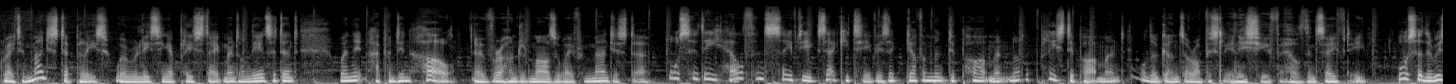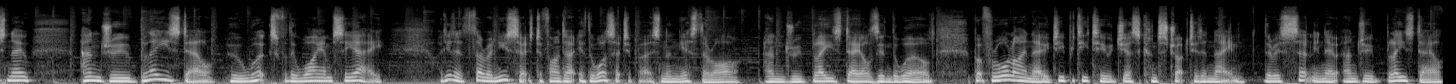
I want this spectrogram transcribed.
Greater Manchester Police were releasing a police statement on the incident when it happened in Hull, over 100 miles away from Manchester. Also, the Health and Safety Executive is a government department, not a police department, although guns are obviously an issue for health and safety. Also, there is no Andrew Blaisdell, who works for the YMCA. I did a thorough news search to find out if there was such a person, and yes, there are Andrew Blaisdells in the world. But for all I know, GPT-2 just constructed a name. There is certainly no Andrew Blaisdell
